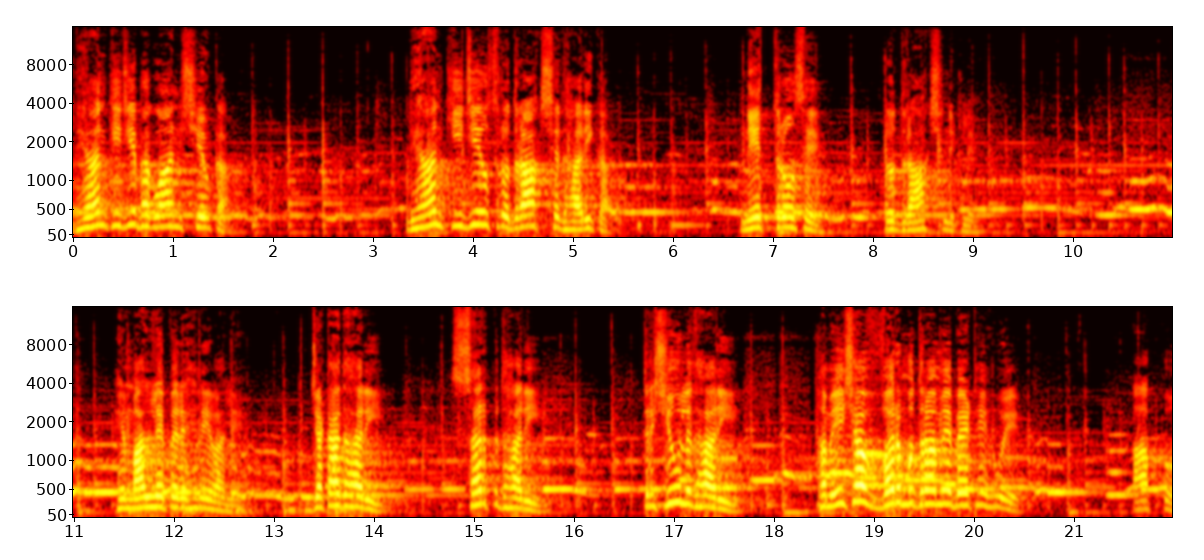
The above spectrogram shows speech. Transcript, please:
ध्यान कीजिए भगवान शिव का। ध्यान कीजिए उस रुद्राक्षधारी का। नेत्रों से रुद्राक्ष निकले। हिमालय पे रहने वाले जटाधारी, सर्पधारी त्रिशूलधारी, हमेशा वर मुद्रा में बैठे हुए, आपको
